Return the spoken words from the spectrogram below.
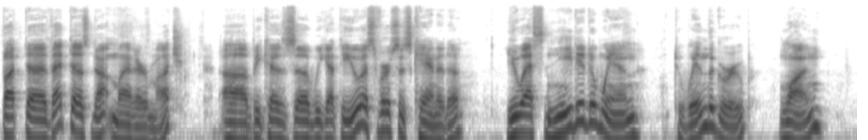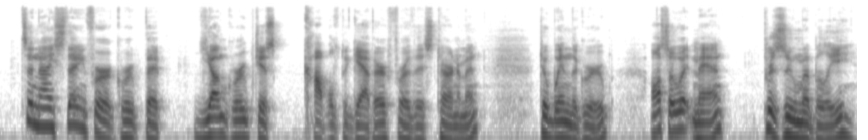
But uh, that does not matter much uh, because uh, we got the U.S. versus Canada. U.S. needed a win to win the group. One, it's a nice thing for a group that young group just cobbled together for this tournament to win the group. Also, it meant presumably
